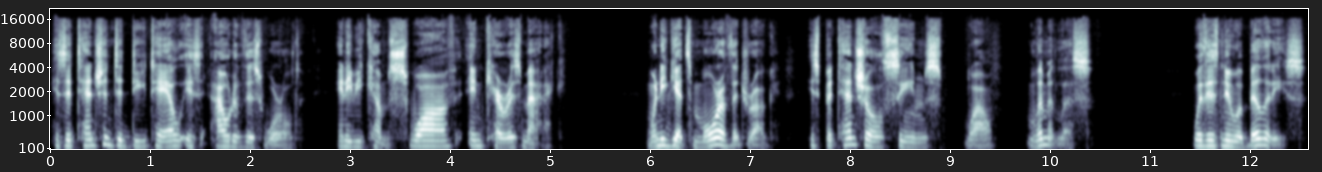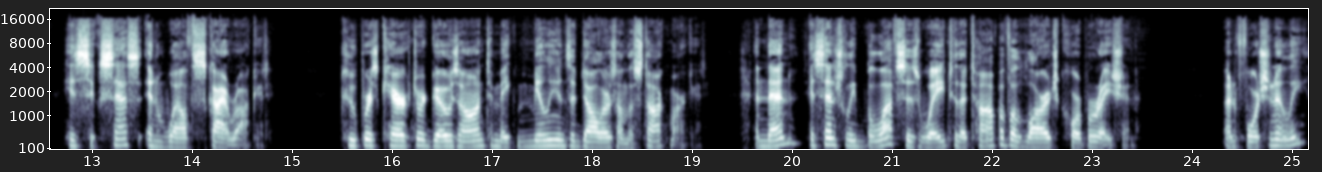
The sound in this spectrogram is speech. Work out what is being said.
His attention to detail is out of this world, and he becomes suave and charismatic. When he gets more of the drug, his potential seems, well, limitless. With his new abilities, his success and wealth skyrocket. Cooper's character goes on to make millions of dollars on the stock market and then essentially bluffs his way to the top of a large corporation. Unfortunately,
